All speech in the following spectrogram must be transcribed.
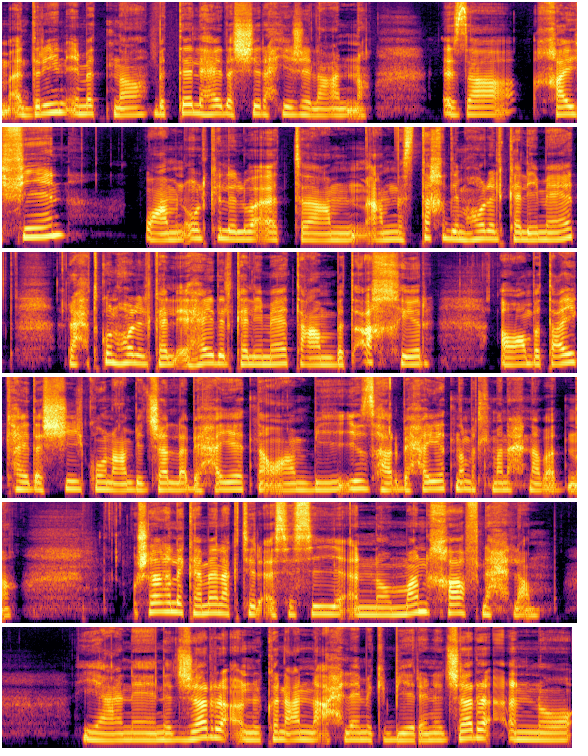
مقدرين قيمتنا بالتالي هيدا الشيء رح يجي لعنا. إذا خايفين وعم نقول كل الوقت عم عم نستخدم هول الكلمات. رح تكون هول الكل... هيدي الكلمات عم بتأخر أو عم بتعيق هيدا الشيء يكون عم بيتجلى بحياتنا أو عم بيظهر بحياتنا مثل ما نحن بدنا. وشغلة كمان كتير أساسية إنه ما نخاف نحلم. يعني نتجرأ إنه يكون عنا أحلام كبيرة نتجرأ إنه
